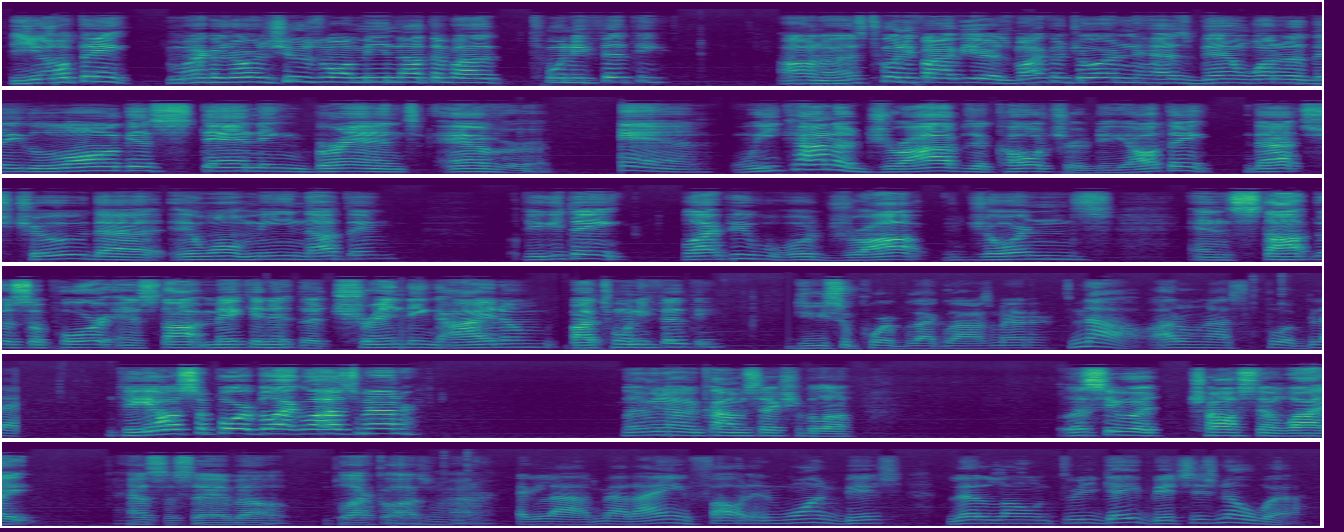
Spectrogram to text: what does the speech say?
Do y'all think Michael Jordan shoes won't mean nothing by 2050? I don't know. That's 25 years. Michael Jordan has been one of the longest standing brands ever. And we kind of drive the culture. Do y'all think that's true? That it won't mean nothing? Do you think black people will drop Jordans and stop the support and stop making it the trending item by 2050? Do you support Black Lives Matter? No, I do not support black. Do y'all support Black Lives Matter? Let me know in the comment section below. Let's see what Charleston White has to say about Black Lives Matter. Black Lives Matter. I ain't fought in one bitch, let alone three gay bitches nowhere.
